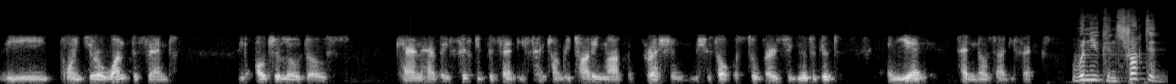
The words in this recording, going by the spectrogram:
the 0.01%, the ultra low dose, can have a 50% effect on retarding marker progression, which we thought was still very significant, and yet had no side effects. When you constructed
